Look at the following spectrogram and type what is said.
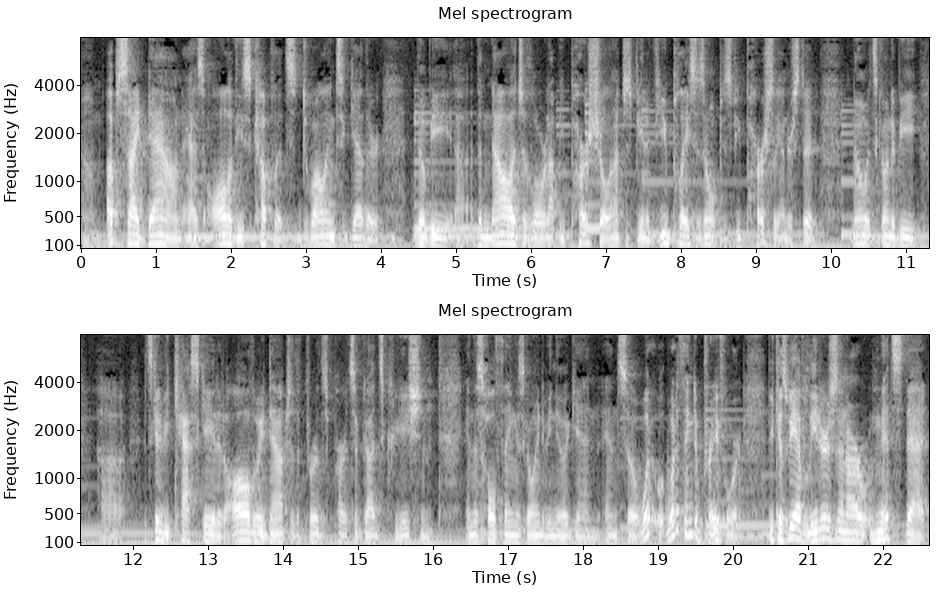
um, upside down as all of these couplets dwelling together. There'll be uh, the knowledge of the Lord not be partial, not just be in a few places. It won't just be partially understood. No, it's going to be uh, it's going to be cascaded all the way down to the furthest parts of God's creation, and this whole thing is going to be new again. And so, what what a thing to pray for, because we have leaders in our midst that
